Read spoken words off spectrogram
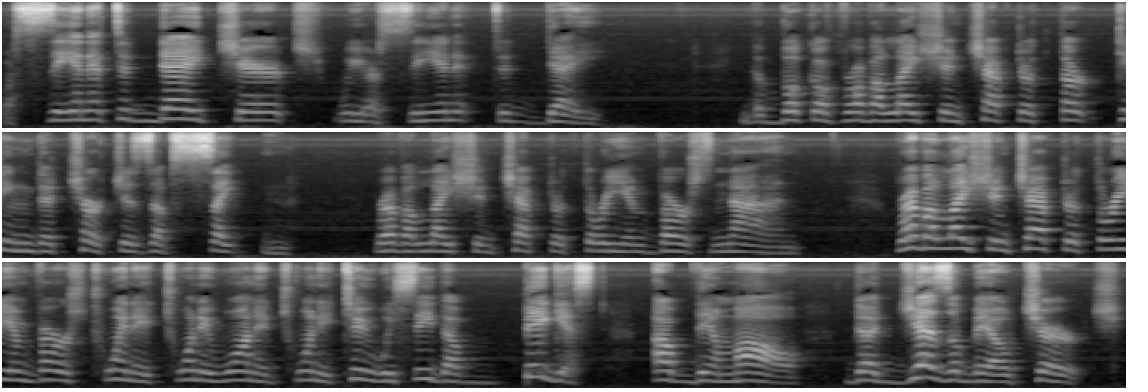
We're seeing it today, church. We are seeing it today. The book of Revelation, chapter 13, the churches of Satan. Revelation chapter 3 and verse 9. Revelation chapter 3 and verse 20, 21, and 22, we see the biggest of them all, the Jezebel church.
